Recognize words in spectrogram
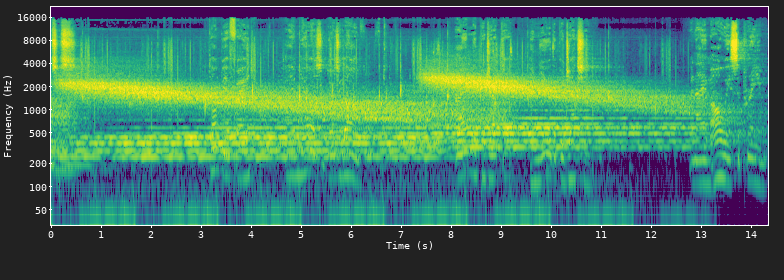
conscious. Don't be afraid. I am yours, yours alone. I am the projector, and you the projection. And I am always supreme.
